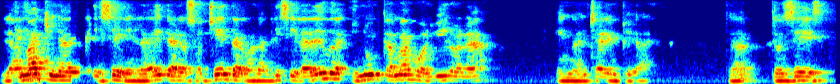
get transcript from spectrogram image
la máquina de crecer en la década de los 80 con la crisis de la deuda y nunca más volvieron a enganchar el pedal. Entonces,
